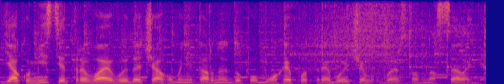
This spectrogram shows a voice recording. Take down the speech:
Як у місті триває видача гуманітарної допомоги потребуючим верствам населення?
